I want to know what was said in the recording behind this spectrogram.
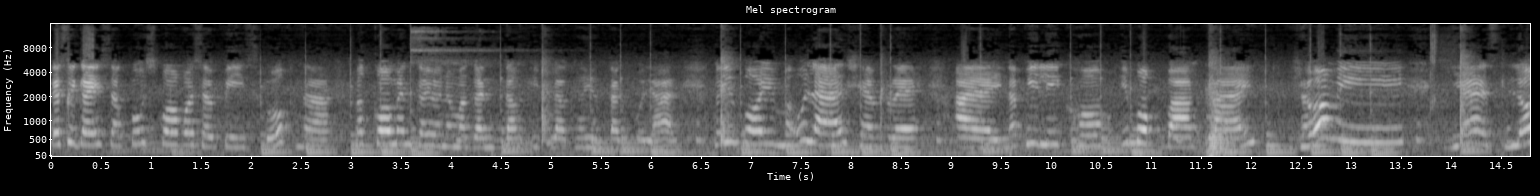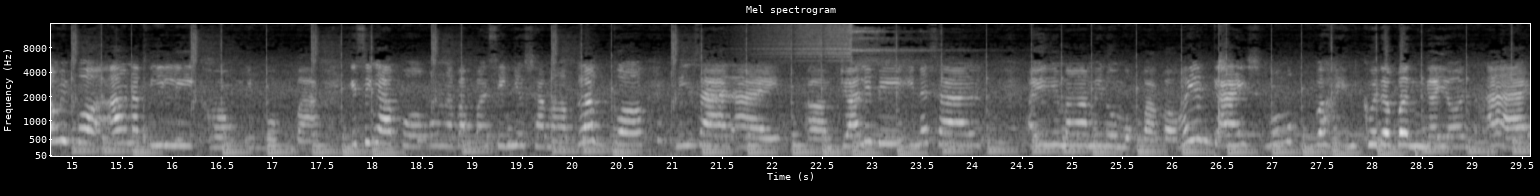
Kasi guys, nag-post po ako sa Facebook na mag-comment kayo ng magandang i-vlog ngayong tag-ulan. Ngayon po ay maulan, syempre ay napili ko imukbang kay Lomi! Yes, Lomi po ang napili kong imukbang. Kasi nga po, kung napapansin nyo sa mga vlog ko, minsan ay um, Jollibee, Inasal, ayun yung mga minumukbang ko. Ngayon guys, mumukbangin ko naman ngayon ay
